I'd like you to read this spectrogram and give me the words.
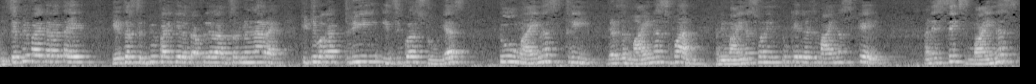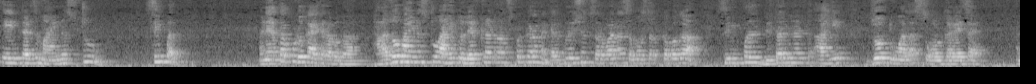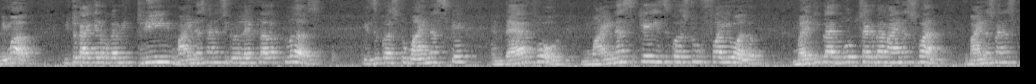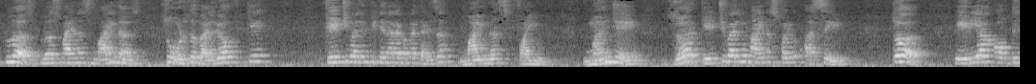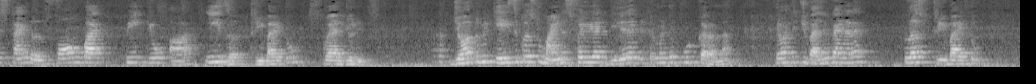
आणि simplify करायचं एक हे जर सिम्प्लिफाय केलं तर आपल्याला आन्सर मिळणार आहे. किती बघा? Three is equals to yes two minus three that is minus one आणि minus one into k that is minus k आणि six minus eight that is minus two simple आणि आता पुढे काय करा बघा? हा जो मायनस टू आहे तो लेफ्टला ट्रान्सफर करा ना. कॅल्क्युलेशन सर्वांना समजतात का बघा? सिंपल डिटर्मिनंट आहे जो तुम्हाला सॉल्व्ह करायचा आहे. आणि मग इथं काय केलं बघा मी थ्री मायनस मायनस इकडे लेफ्ट आला plus is equals to minus k and there four minus k is equals to five आलं. Multiply both side by minus 1 minus minus plus plus minus minus. So what is the value of k? K ची value किती येणार आहे बघा that is a minus five म्हणजे जर के ची value minus five असेल तर area of this triangle form by P Q R is three by two square units जेव्हा तुम्ही k is equals to minus five या दिलेल्या डिटरमध्ये पुट कराल ना तेव्हा त्याची व्हॅल्यू काय येणार आहे? प्लस थ्री बाय टू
